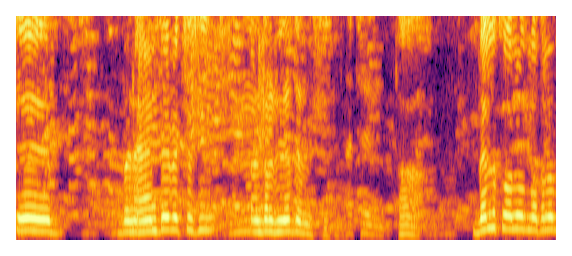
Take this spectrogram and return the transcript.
ਇਹ ਬਨੈਣ ਦੇ ਵਿੱਚ ਸੀ ਅੰਡਰਵੀਅਰ ਦੇ ਵਿੱਚ ਸੀ। ਅੱਛਾ ਜੀ। ਹਾਂ ਬਿਲਕੁਲ ਮਤਲਬ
